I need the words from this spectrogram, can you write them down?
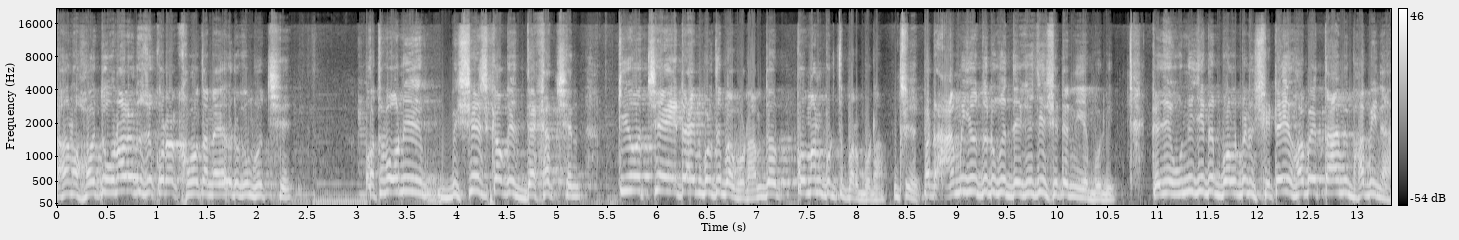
তখন হয়তো ওনারও কিছু করার ক্ষমতা নাই ওরকম হচ্ছে। অথবা উনি বিশেষ কাউকে দেখাচ্ছেন কি হচ্ছে এটা আমি বলতে পারব না আমি তো প্রমাণ করতে পারব না। বাট আমি যতটুকু দেখেছি সেটা নিয়ে বলি। কাজে উনি যেটা বলবেন সেটাই হবে তা আমি ভাবি না।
